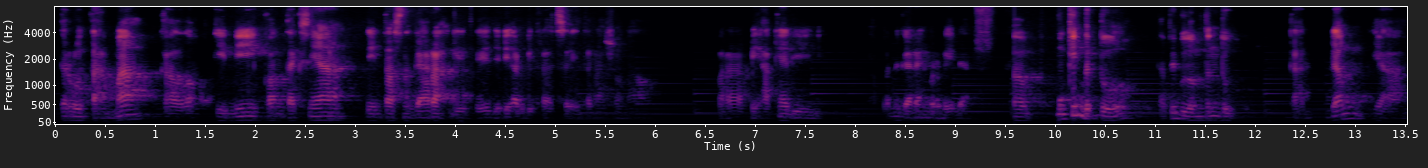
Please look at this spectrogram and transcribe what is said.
Terutama kalau ini konteksnya lintas negara gitu ya, jadi arbitrase internasional para pihaknya di negara yang berbeda. Uh, mungkin betul, tapi belum tentu. Kadang ya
